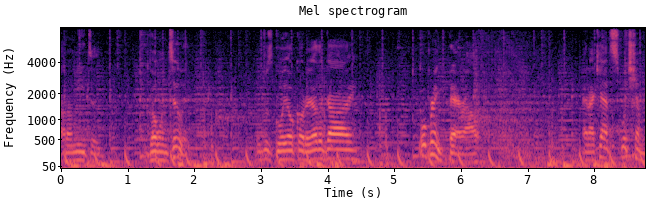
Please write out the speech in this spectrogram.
I don't need to go into it. We'll just Goyoko the other guy. We'll bring Bear out. And I can't switch him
